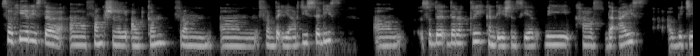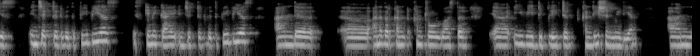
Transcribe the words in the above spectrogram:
So here is the uh, functional outcome from, um, from the ERG studies. Um, so the, there are three conditions here. We have the eyes which is injected with the PBS, ischemic eye injected with the PBS, and uh, uh, another con control was the uh, EV depleted condition media, and,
